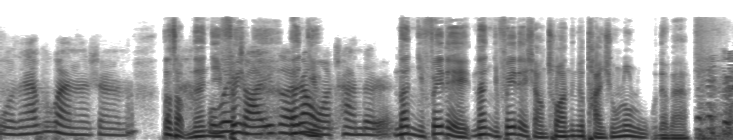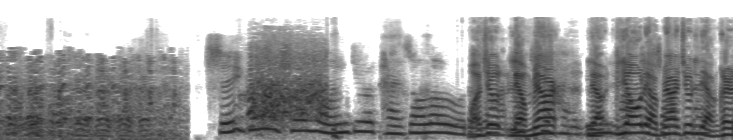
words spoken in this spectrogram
我才不管那事儿呢，那怎么的？你非找一个让我穿的人。那你非得那你非得想穿那个袒胸露乳的呗？谁跟你说泳衣就是袒胸露乳的？我就两边两嘛腰两边就两根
